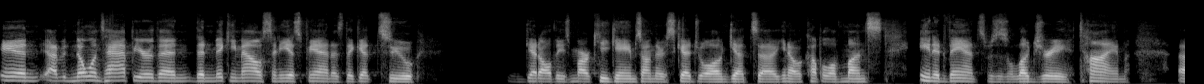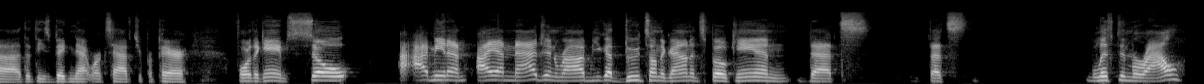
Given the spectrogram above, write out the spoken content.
And I mean, no one's happier than than Mickey Mouse and ESPN as they get to get all these marquee games on their schedule and get uh, you know a couple of months in advance, which is a luxury time uh, that these big networks have to prepare for the games. So, I I mean, I, I imagine Rob, you got boots on the ground in Spokane. That's that's lifting morale.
